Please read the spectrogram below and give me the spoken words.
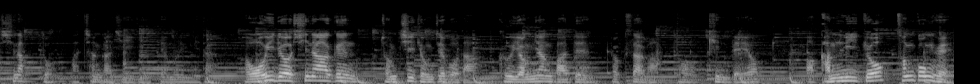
신학도 마찬가지이기 때문입니다. 오히려 신학은 정치 경제보다 그 영향받은 역사가 더 긴데요 감리교, 성공회,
